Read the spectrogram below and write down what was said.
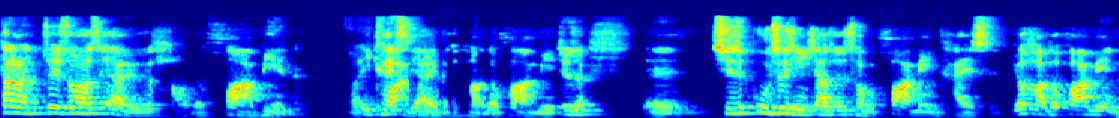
当然，最重要是要有一个好的画面的啊，一开始要有一个好的画面，就是呃，其实故事营销是从画面开始，有好的画面，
